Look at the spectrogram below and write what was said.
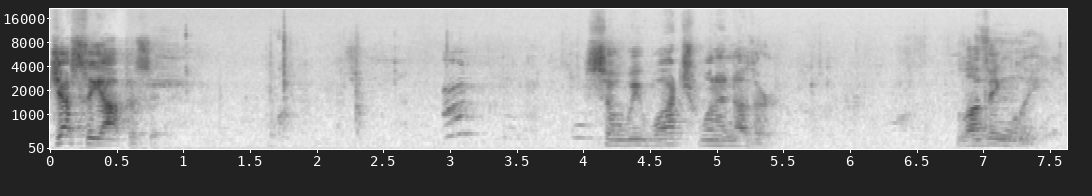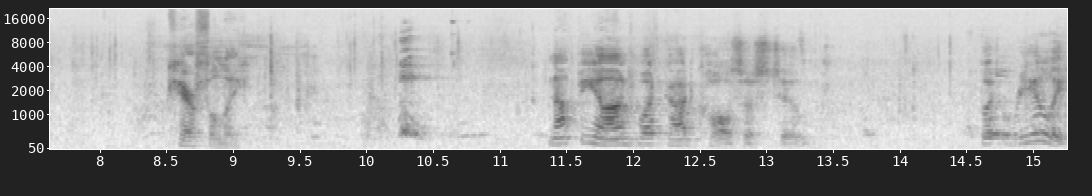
just the opposite. So we watch one another lovingly, carefully. Not beyond what God calls us to, but really,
